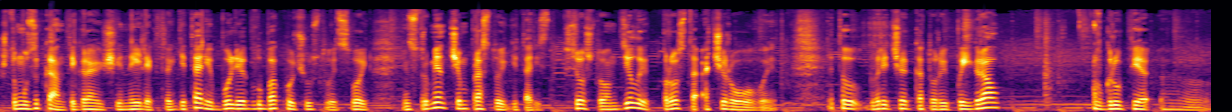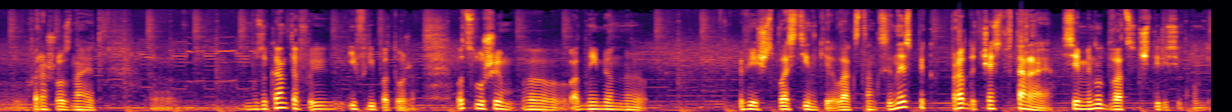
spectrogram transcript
что музыкант, играющий на электрогитаре, более глубоко чувствует свой инструмент, чем простой гитарист. Все, что он делает, просто очаровывает. Это говорит человек, который поиграл в группе, э, хорошо знает э, музыкантов и, и Фрипа тоже. Вот слушаем э, одноименную вещь с пластинки Tanks и Nespik. Правда, часть вторая. 7 минут 24 секунды.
